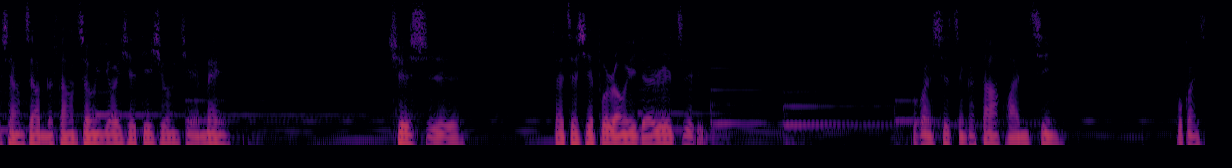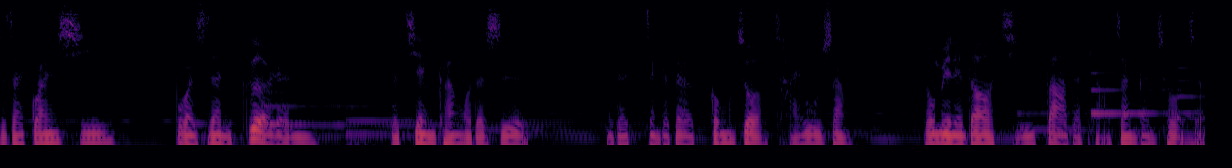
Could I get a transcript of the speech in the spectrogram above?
好像在我们的当中有一些弟兄姐妹，确实在这些不容易的日子里。不管是整个大环境，不管是在关系，不管是在你个人的健康，或者是你的整个的工作、财务上，都面临到极大的挑战跟挫折。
